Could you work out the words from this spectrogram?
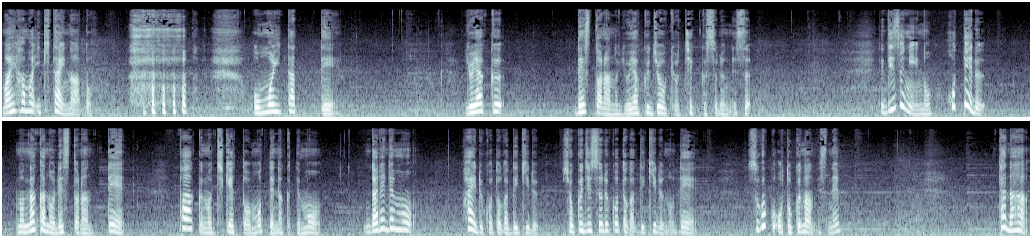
舞浜行きたいなと 思い立って予約レストランの予約状況をチェックするんです。でディズニーのホテルの中のレストランってパークのチケットを持ってなくても誰でも入ることができる食事することができるのですごくお得なんですね。ただ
